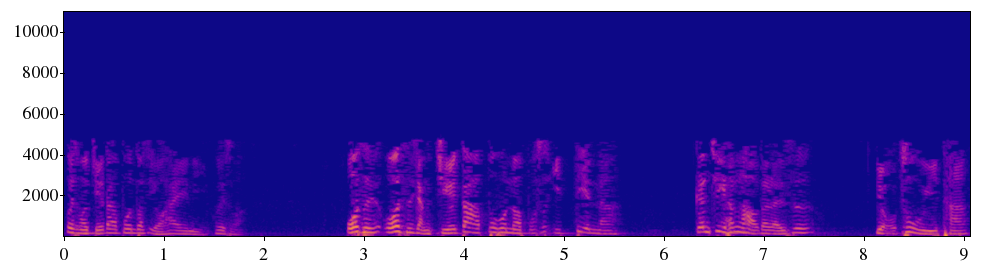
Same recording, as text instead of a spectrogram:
为什么绝大部分都是有害于你？为什么？我只我只讲绝大部分呢，不是一定呢。根据很好的人是。有助于他，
